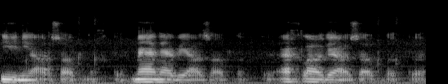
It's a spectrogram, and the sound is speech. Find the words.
dini azadlıqdır, mənəvi azadlıqdır, əxlaqi azadlıqdır.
